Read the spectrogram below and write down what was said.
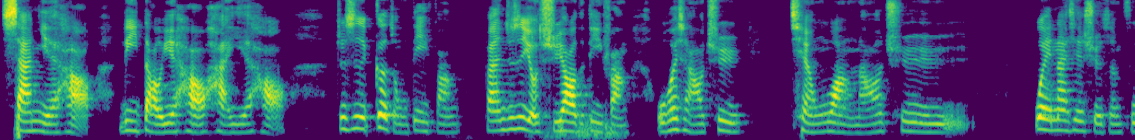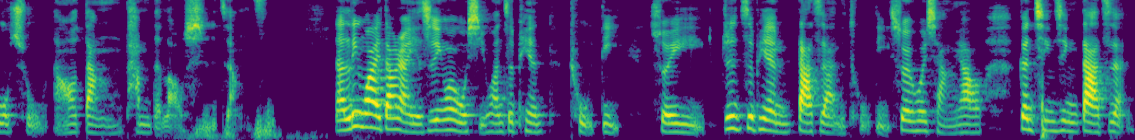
山也好，离岛也好，海也好，就是各种地方，反正就是有需要的地方，我会想要去前往，然后去为那些学生付出，然后当他们的老师这样子。那另外当然也是因为我喜欢这片土地。所以就是这片大自然的土地，所以会想要更亲近大自然，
